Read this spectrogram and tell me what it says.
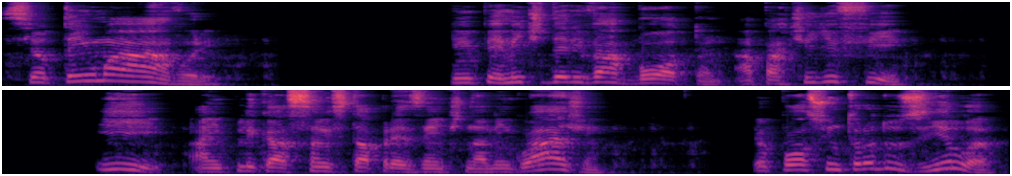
se eu tenho uma árvore que me permite derivar bottom a partir de φ, e a implicação está presente na linguagem, eu posso introduzi-la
